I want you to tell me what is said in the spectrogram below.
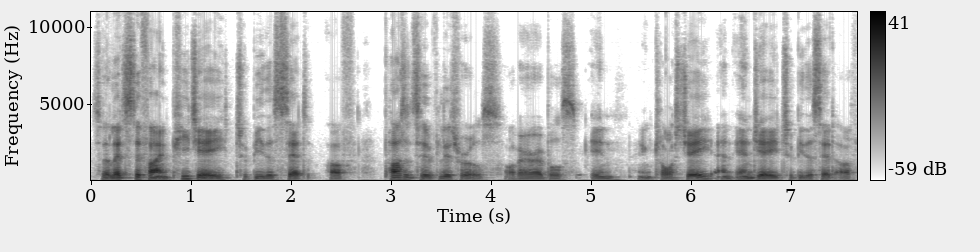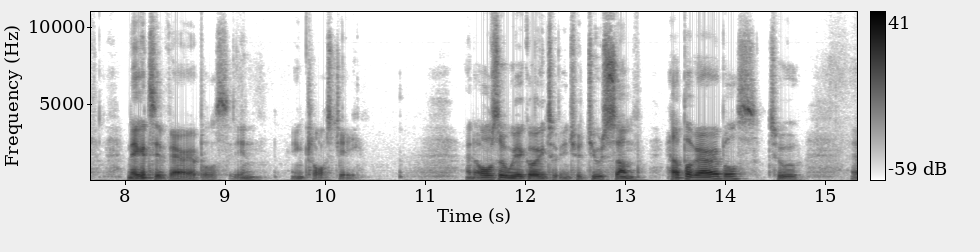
So let's define pj to be the set of positive literals or variables in, in clause j and nj to be the set of negative variables in in clause J. And also we are going to introduce some helper variables to uh,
